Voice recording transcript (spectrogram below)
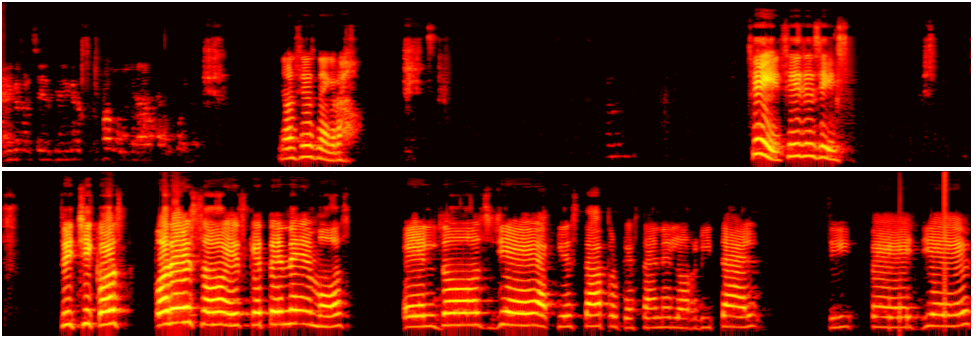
Si. No, sí es negro. Sí, sí, sí, sí. Sí, chicos, por eso es que tenemos el 2Y, aquí está porque está en el orbital, ¿sí? PY,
